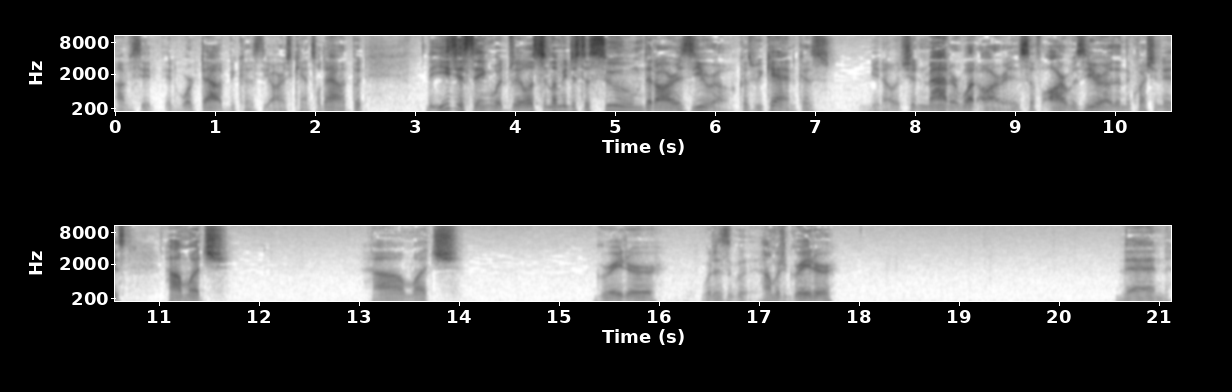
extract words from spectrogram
obviously it, it worked out because the r's canceled out. But the easiest thing would be let's let me just assume that r is 0, because we can, because you know it shouldn't matter what r is. So if r was 0, then the question is how much how much greater, what is how much greater than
